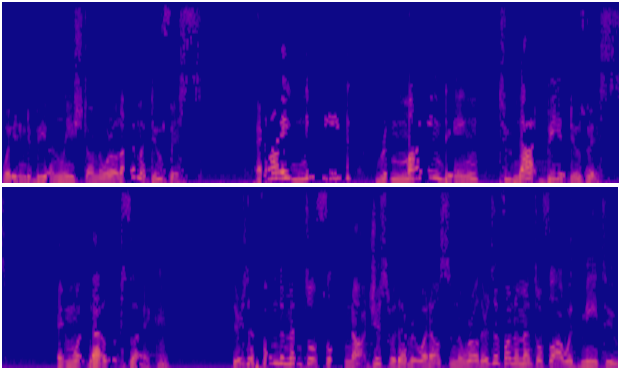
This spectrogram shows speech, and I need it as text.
waiting to be unleashed on the world. I am a doofus. And I need reminding to not be a doofus and what that looks like. There's a fundamental flaw, not just with everyone else in the world, there's a fundamental flaw with me too.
